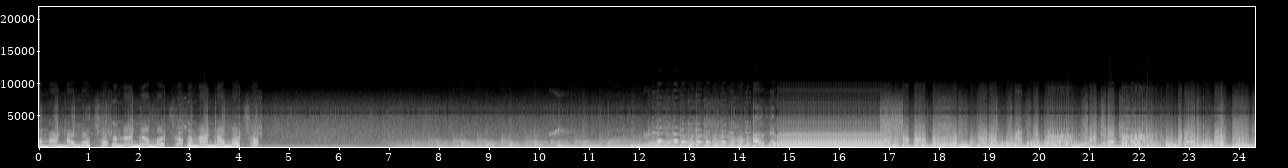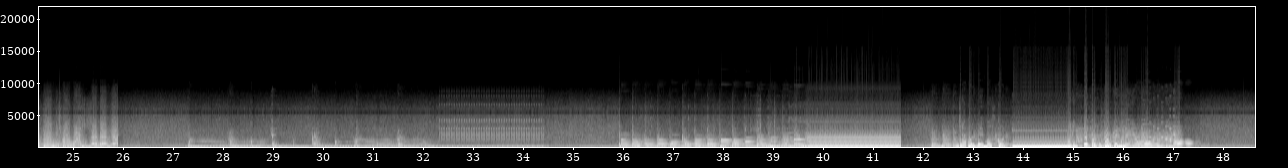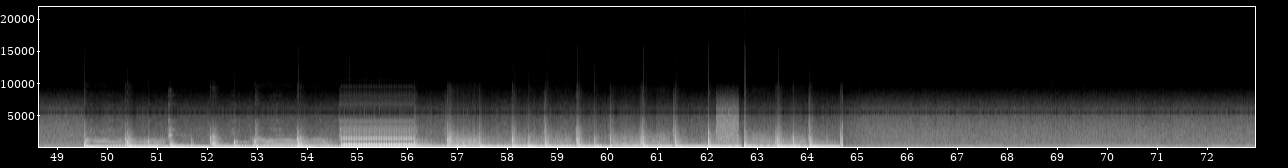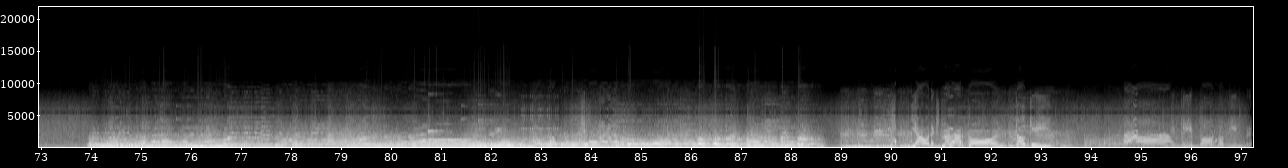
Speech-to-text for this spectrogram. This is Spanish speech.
Samanyamata Samanyamata talk. Volvemos con Iris, el profesor feliz. explorar con Toki. ¡Ah! Equipo Toki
